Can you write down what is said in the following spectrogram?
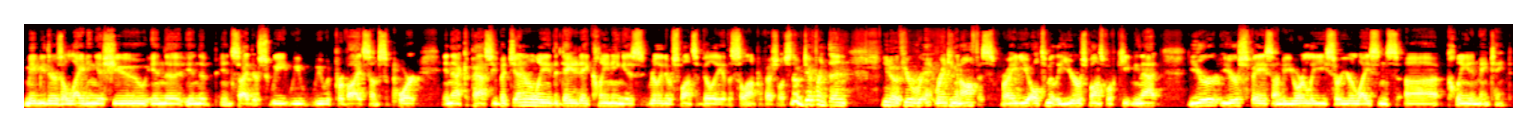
maybe there's a lighting issue in the in the inside their suite. We we would provide some support in that capacity. But generally, the day to day cleaning is really the responsibility of the salon professional. It's no different than you know if you're re- renting an office, right? You ultimately you're responsible for keeping that your your space under your lease or your license uh, clean and maintained.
